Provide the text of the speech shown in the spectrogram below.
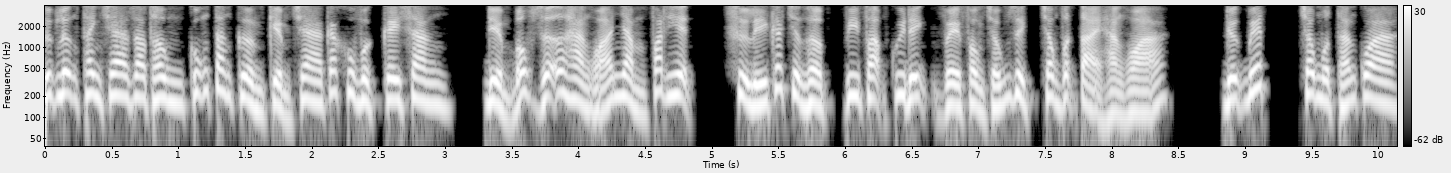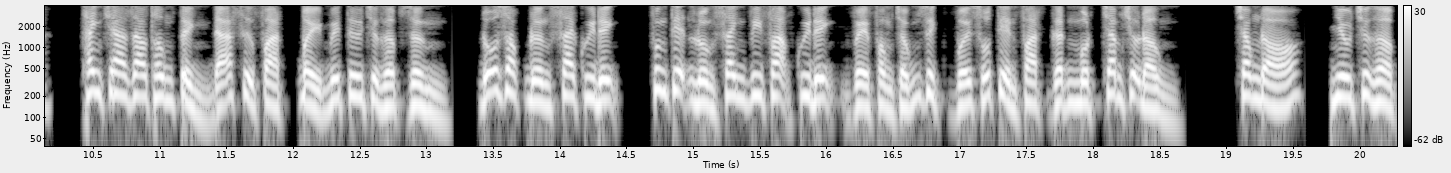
lực lượng thanh tra giao thông cũng tăng cường kiểm tra các khu vực cây xăng, điểm bốc rỡ hàng hóa nhằm phát hiện, xử lý các trường hợp vi phạm quy định về phòng chống dịch trong vận tải hàng hóa. Được biết, trong một tháng qua, Thanh tra giao thông tỉnh đã xử phạt 74 trường hợp dừng, đỗ dọc đường sai quy định, phương tiện luồng xanh vi phạm quy định về phòng chống dịch với số tiền phạt gần 100 triệu đồng. Trong đó, nhiều trường hợp,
